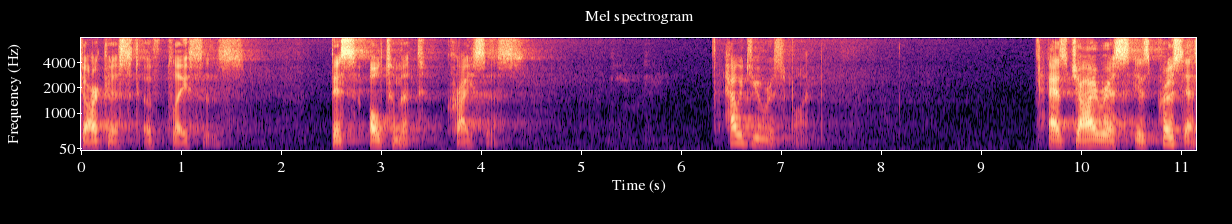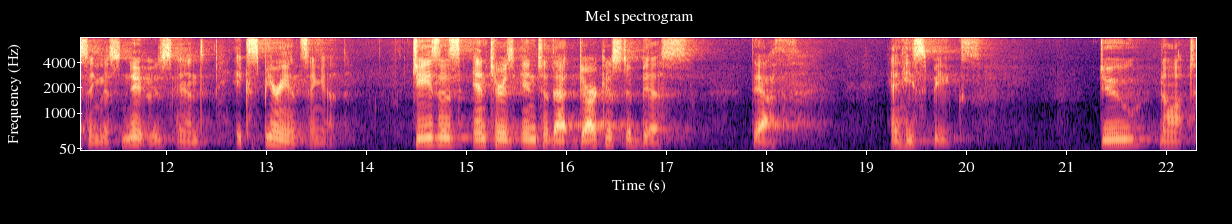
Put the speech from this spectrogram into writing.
darkest of places, this ultimate crisis. How would you respond? As Jairus is processing this news and experiencing it, Jesus enters into that darkest abyss, death, and he speaks Do not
